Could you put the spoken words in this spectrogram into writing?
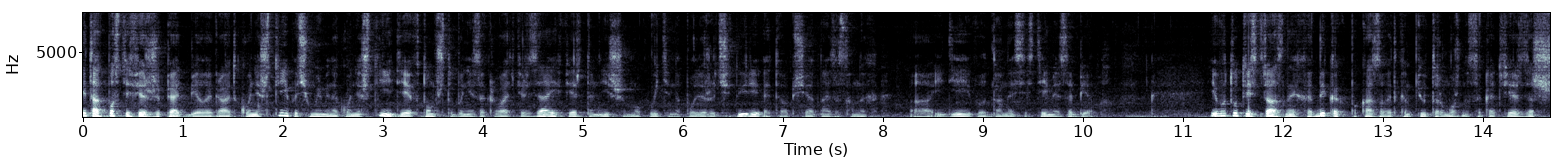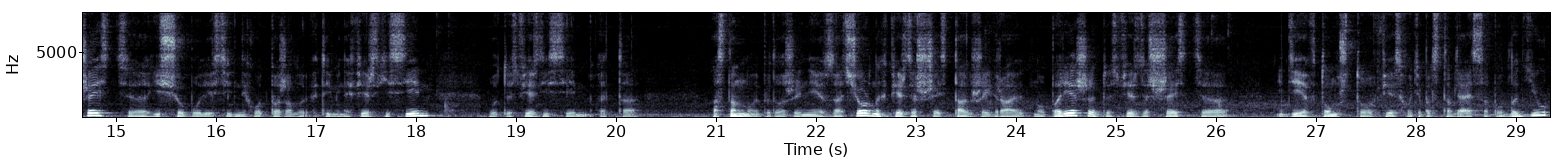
Итак, после ферзь g5 белые играют конь h3. Почему именно конь h3? Идея в том, чтобы не закрывать ферзя, и ферзь в дальнейшем мог выйти на поле g4. Это вообще одна из основных э, идей в данной системе за белых. И вот тут есть разные ходы, как показывает компьютер, можно сыграть ферзь h6, э, еще более сильный ход, пожалуй, это именно ферзь e7. Вот, то есть ферзь e7 это основное предложение за черных, ферзь h6 также играют, но пореже, то есть ферзь h6 э, идея в том, что ферзь хоть и подставляется под ладью,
